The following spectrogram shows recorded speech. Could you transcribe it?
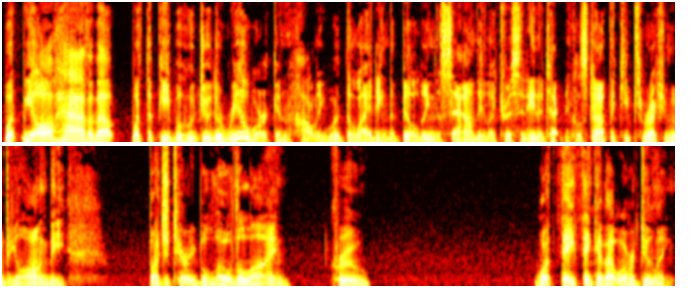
What we all have about what the people who do the real work in Hollywood the lighting, the building, the sound, the electricity, the technical stuff that keeps production moving along, the budgetary below the line crew what they think about what we're doing,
